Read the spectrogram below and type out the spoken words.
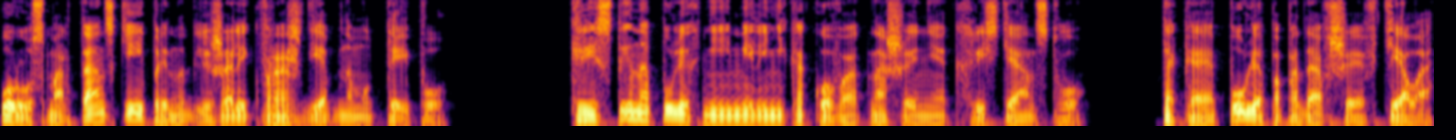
Урус-мартанские принадлежали к враждебному тейпу. Кресты на пулях не имели никакого отношения к христианству. Такая пуля, попадавшая в тело,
